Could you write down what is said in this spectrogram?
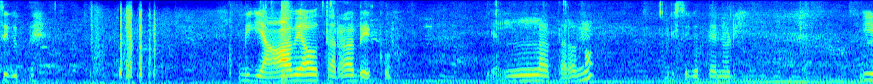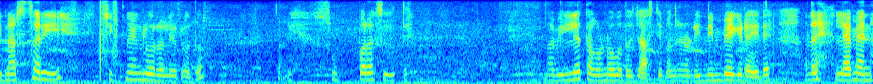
ಸಿಗುತ್ತೆ. ನಿಮಗೆ ಯಾವ್ಯಾವ ಥರ ಬೇಕು, ಎಲ್ಲ ಥರನೂ ಇಲ್ಲಿ ಸಿಗುತ್ತೆ ನೋಡಿ. ಈ ನರ್ಸರಿ ಚಿಕ್ಕಮಂಗ್ಳೂರಲ್ಲಿರೋದು ನೋಡಿ, ಸೂಪರಾಗಿ ಸಿಗುತ್ತೆ. ನಾವು ಇಲ್ಲೇ ತೊಗೊಂಡೋಗೋದು ಜಾಸ್ತಿ ಬಂದರೆ ನೋಡಿ, ನಿಂಬೆ ಗಿಡ ಇದೆ. ಅಂದರೆ ಲೆಮನ್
